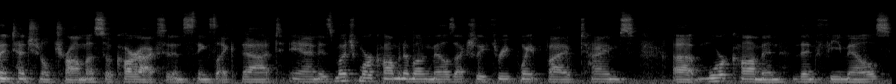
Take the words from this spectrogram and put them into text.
intentional trauma, so car accidents, things like that, and is much more common among males, actually 3.5 times uh, more common than females.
